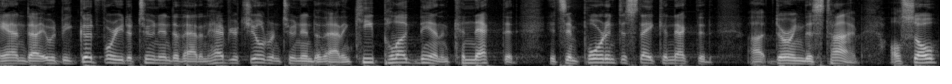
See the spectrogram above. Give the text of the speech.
And uh, it would be good for you to tune into that and have your children tune into that and keep plugged in and connected. It's important to stay connected uh, during this time. Also,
